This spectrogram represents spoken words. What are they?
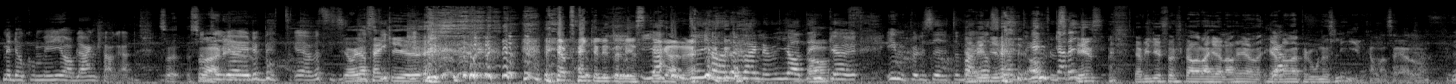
Men då kommer ju jag bli anklagad. Så, så, Så, du det gör ju. det bättre över att Ja, jag tänker ju... jag tänker lite Ja, listigare. du gör det verkligen. Men jag tänker impulsivt och bara jag, vill ju, ska ja, dränka dig. precis. jag vill ju förstöra hela, hela, hela Ja. den här personens liv kan man säga då.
